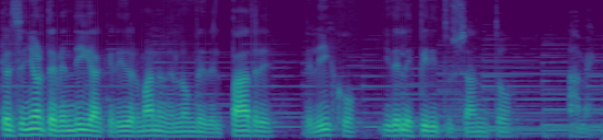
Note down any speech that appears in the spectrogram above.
Que el Señor te bendiga, querido hermano, en el nombre del Padre, del Hijo y del Espíritu Santo. Amén.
